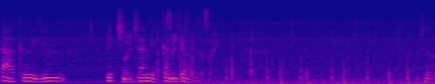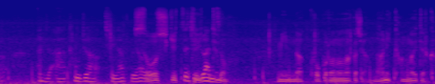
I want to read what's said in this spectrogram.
大哥已经被景山给干掉了就按着兔就好其他不要自己乱走みんな心の中じゃ何考えてるか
